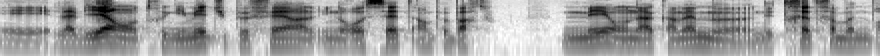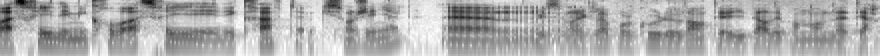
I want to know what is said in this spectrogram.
Et la bière, entre guillemets, tu peux faire une recette un peu partout. Mais on a quand même euh, des très très bonnes brasseries, des micro-brasseries et des crafts euh, qui sont géniales. oui, c'est vrai que là, pour le coup, le vin, tu es hyper dépendant de la terre.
